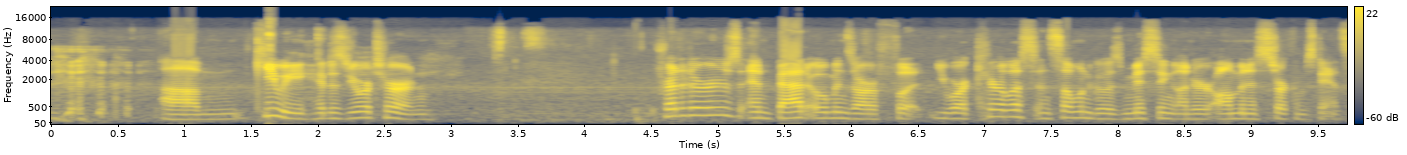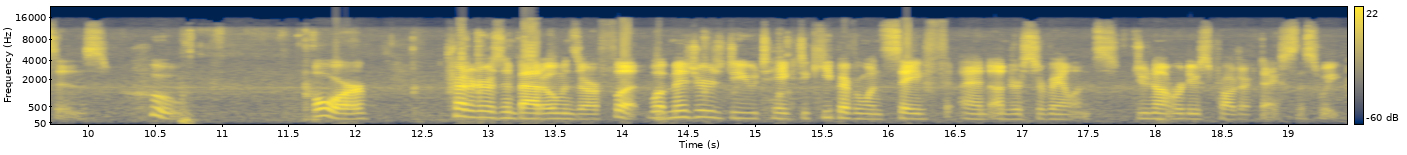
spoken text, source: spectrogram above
Um, Kiwi, it is your turn. Predators and bad omens are afoot. You are careless and someone goes missing under ominous circumstances. Who? Or, predators and bad omens are afoot. What measures do you take to keep everyone safe and under surveillance? Do not reduce Project Dice this week.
